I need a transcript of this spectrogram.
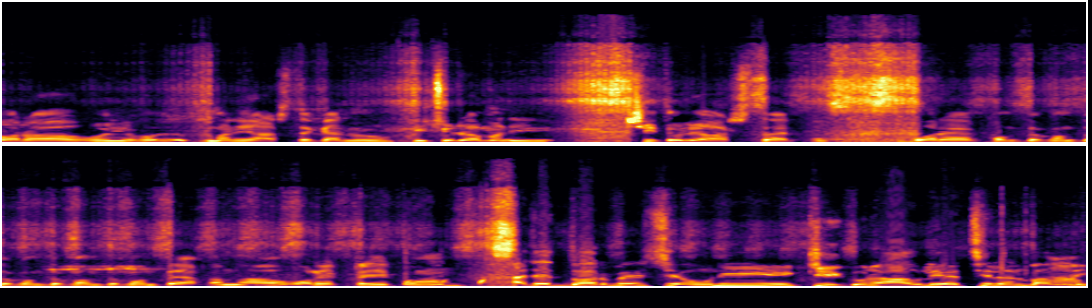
পরেও মানে আসতে থেকে কিছুটা মানে শীতলে আসছে আর কি। পরে কমতে কমতে কমতে কমতে কমতে এখন অনেকটাই কম। আচ্ছা দরবেশ উনি কি কোনো আউলিয়া ছিলেন বা উনি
